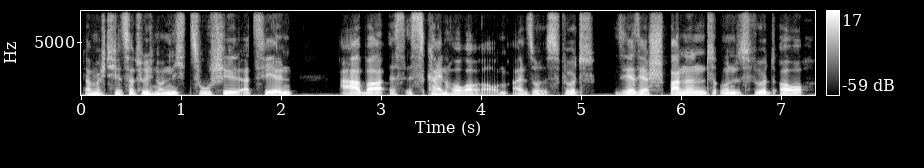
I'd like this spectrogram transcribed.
Da möchte ich jetzt natürlich noch nicht zu viel erzählen, aber es ist kein Horrorraum. Also es wird sehr, sehr spannend und es wird auch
